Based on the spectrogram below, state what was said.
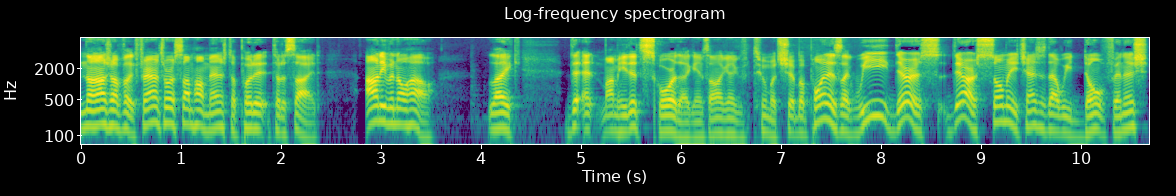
No, not João Felix. Ferran Torres somehow managed to put it to the side. I don't even know how. Like, the, I mean, he did score that game, so I'm not gonna give too much shit. But point is, like, we there is there are so many chances that we don't finish.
